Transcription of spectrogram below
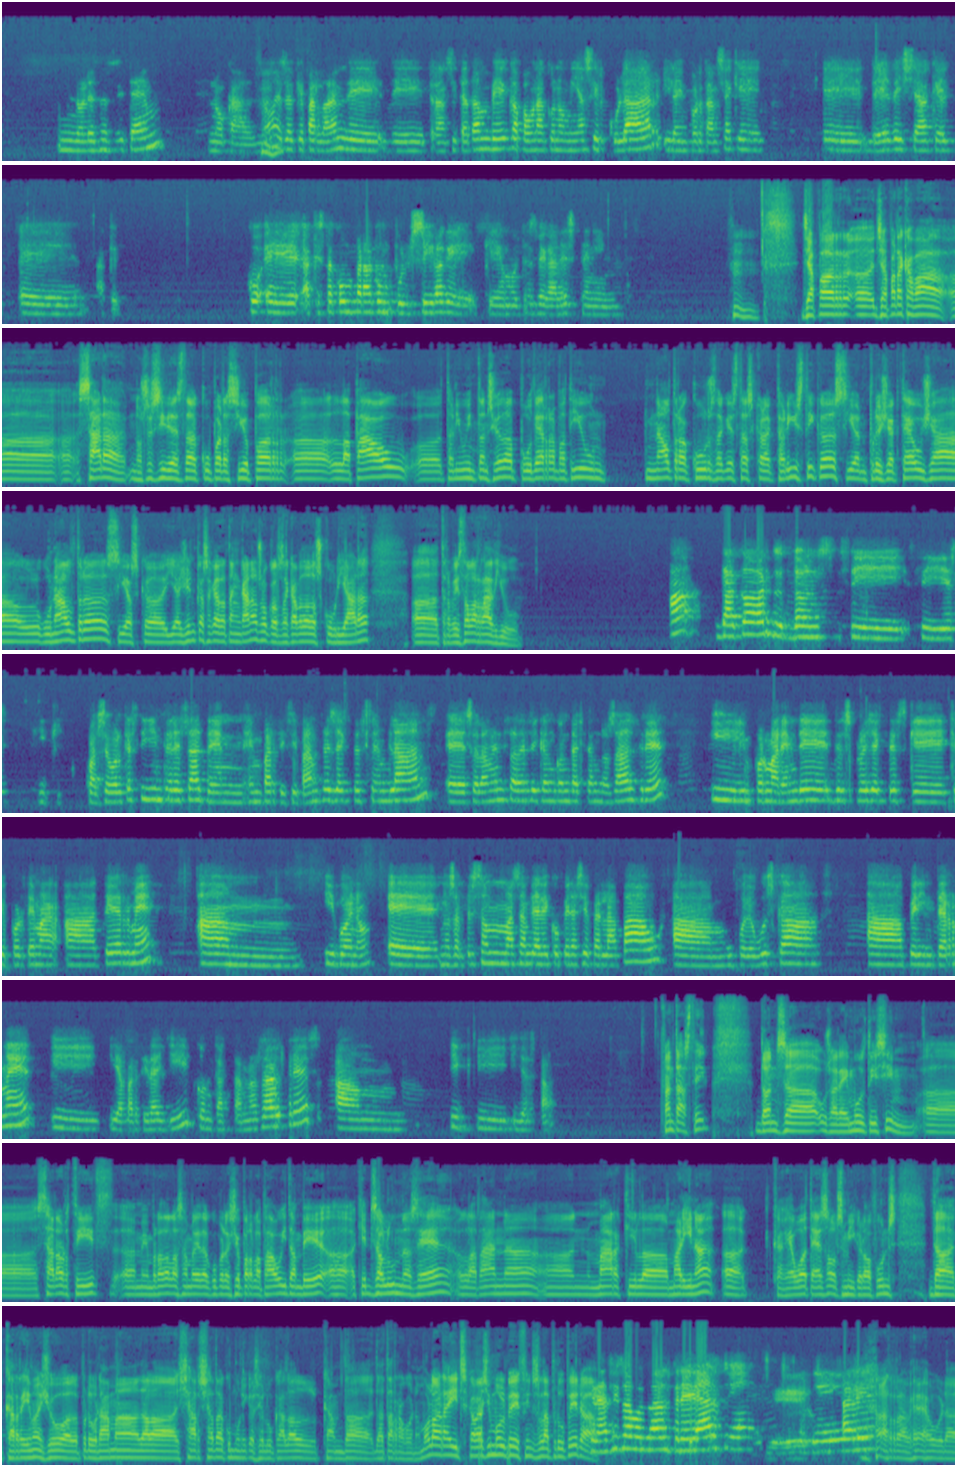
no les necessitem, no cal. No? Mhm. És el que parlàvem de, de transitar també cap a una economia circular i la importància que, que de deixar aquest, eh, aquest, eh, aquesta compra compulsiva que, que moltes vegades tenim. Mm. Ja per, eh, ja per acabar, eh, eh, Sara, no sé si des de Cooperació per eh, la Pau eh, teniu intenció de poder repetir un, un altre curs d'aquestes característiques, si en projecteu ja algun altre, si és que hi ha gent que s'ha quedat en ganes o que els acaba de descobrir ara eh, a través de la ràdio. Ah, d'acord, doncs si, si, si qualsevol que estigui interessat en, en participar en projectes semblants, eh, solament s'ha de ficar en contacte amb nosaltres i l'informarem de, dels projectes que, que portem a, a terme. Um, I bueno, eh, nosaltres som Assemblea de Cooperació per la Pau, um, ho podeu buscar uh, per internet i, i a partir d'allí contactar amb nosaltres um, i, i, i ja està. Fantàstic. Doncs uh, us agraïm moltíssim. Uh, Sara Ortiz, uh, membre de l'Assemblea de Cooperació per la Pau, i també uh, aquests alumnes, eh, la Dana, en Marc i la Marina, uh, que hagueu atès els micròfons de Carrer Major, el programa de la xarxa de comunicació local al Camp de, de Tarragona. Molt agraïts, que vagi molt bé. Fins la propera. Gràcies a vosaltres. Gràcies. Adéu. Adéu. Adéu. A reveure.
